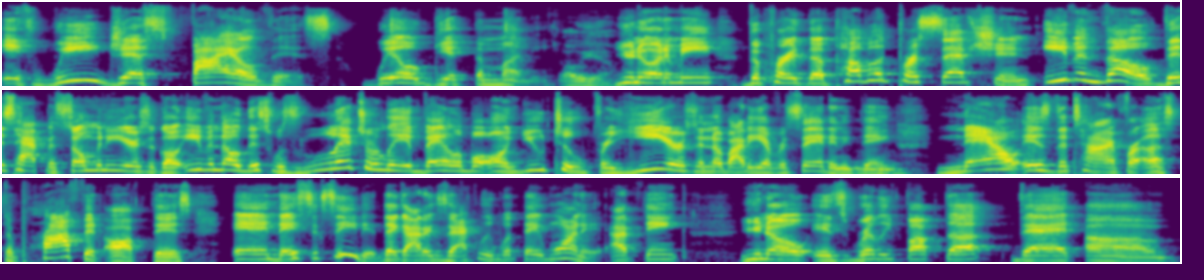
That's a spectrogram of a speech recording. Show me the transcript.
if we just file this, we'll get the money. Oh, yeah. You know what I mean? The per, the public perception, even though this happened so many years ago, even though this was literally available on YouTube for years and nobody ever said anything, Mm-hmm. now is the time for us to profit off this. And they succeeded. They got exactly what they wanted. I think, you know, it's really fucked up that um,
